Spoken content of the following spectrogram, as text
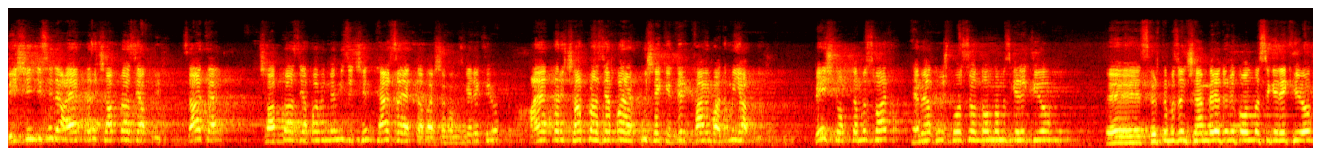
Beşincisi de ayakları çapraz yapmayacağım. Zaten çapraz yapabilmemiz için ters ayakla başlamamız gerekiyor. Ayakları çapraz yaparak bu şekilde kaymadımı yapmayacağım. Beş noktamız var. Temel duruş pozisyonda olmamız gerekiyor. Ee, sırtımızın çembere dönük olması gerekiyor.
